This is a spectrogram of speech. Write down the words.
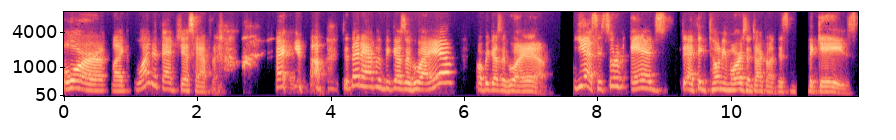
or like, why did that just happen? you know, did that happen because of who I am or because of who I am? Yes, it sort of adds, I think Toni Morrison talked about this, the gaze.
